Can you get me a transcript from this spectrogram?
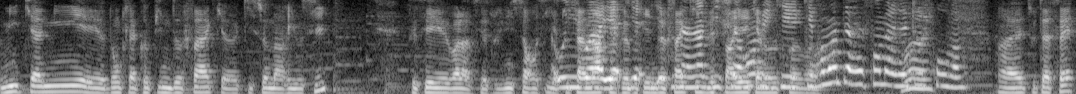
Mikami et donc la copine de fac qui se marient aussi. Parce que c'est voilà, parce qu'il y a toute une histoire aussi. Il y a Oui, tout un voilà, arc avec la copine de fac qui devait se marier avec un autre. qui, est- qui est voilà. vraiment intéressant malgré Ouais, tout, je trouve. hein. Ouais, tout à fait.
